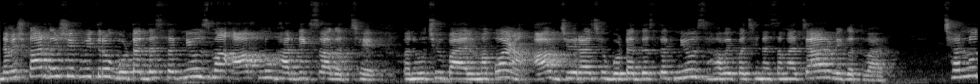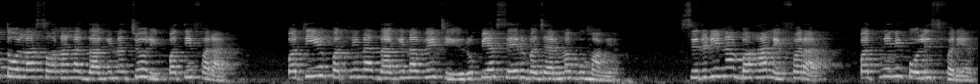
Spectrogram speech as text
નમસ્કાર દર્શક મિત્રો, બોટાદ દસ્તક ન્યૂઝમાં આપનું હાર્દિક સ્વાગત છે. અને હું છું પાયલ મકવાણા. આપ જોઈ રહ્યા છો બોટાદ દસ્તક ન્યૂઝ. હવે પછીના સમાચાર વિગતવાર. છન્નું તોલા સોનાના દાગીના ચોરી, પતિ ફરાર. પતિએ પત્નીના દાગીના વેચી રૂપિયા શેર બજારમાં ગુમાવ્યા. શિરડીના બહાને ફરાર. પત્નીની પોલીસ ફરિયાદ.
